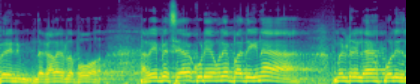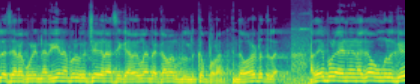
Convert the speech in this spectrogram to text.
பேர் இந்த காலகட்டத்தில் போவாங்க. நிறைய பேர் சேரக்கூடியவங்களே பார்த்தீங்கன்னா மிலிட்ரியில் போலீஸில் சேரக்கூடிய நிறைய நபர் விருச்சிக ராசிக்காரர்கள் இந்த காலத்தில் இருக்க போகிறாங்க இந்த வருடத்தில். அதே போல் என்னென்னாக்கா உங்களுக்கு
